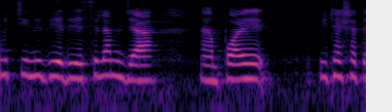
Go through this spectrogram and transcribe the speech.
আমি চিনি দিয়ে দিয়েছিলাম, যা পরে পিঠার সাথে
